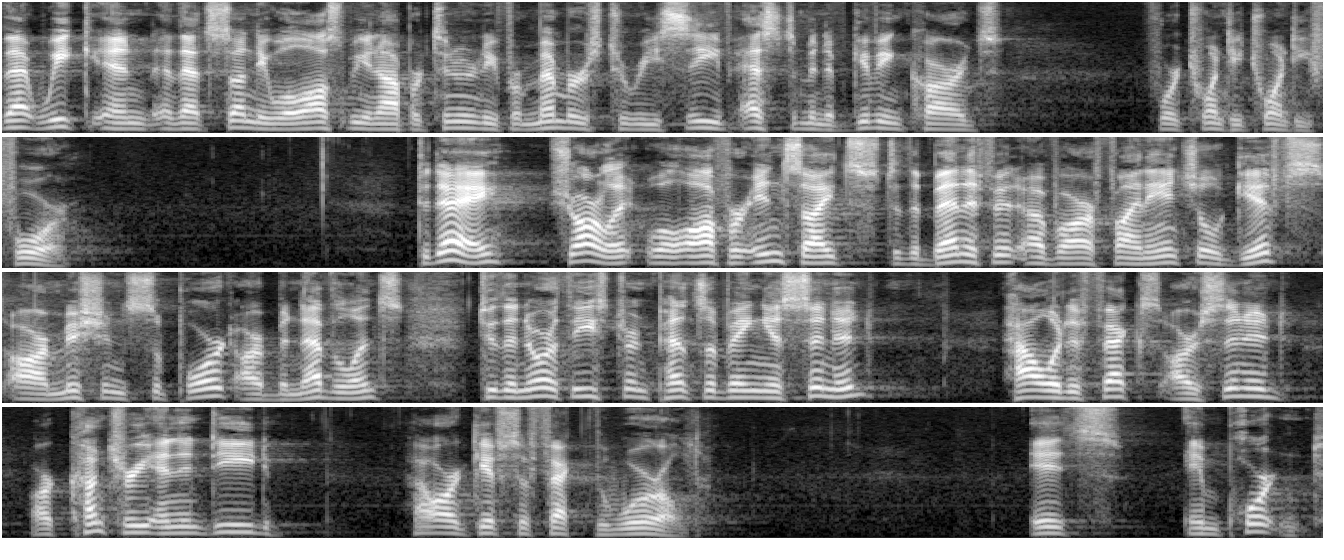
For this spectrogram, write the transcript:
That week and that Sunday will also be an opportunity for members to receive estimate of giving cards for 2024. Today, Charlotte will offer insights to the benefit of our financial gifts, our mission support, our benevolence to the Northeastern Pennsylvania Synod, how it affects our synod, our country, and indeed how our gifts affect the world. It's important,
